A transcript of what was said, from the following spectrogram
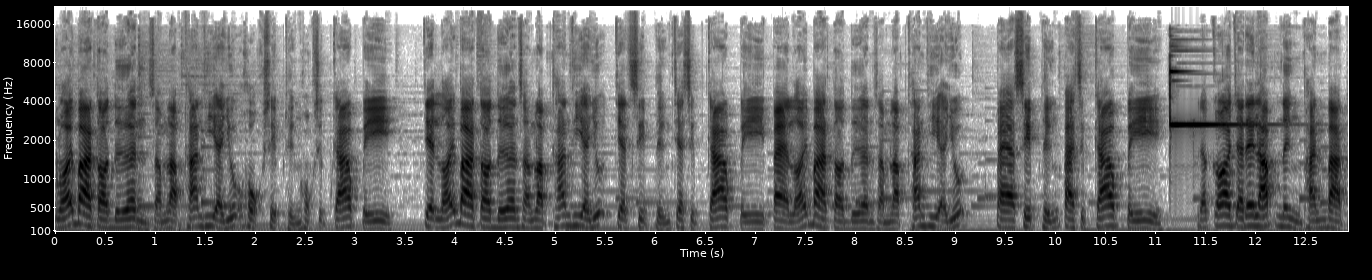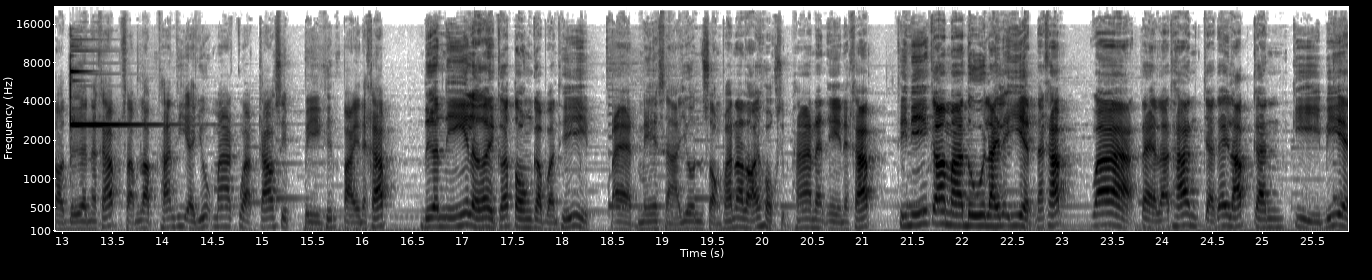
600 บาทต่อเดือนสำหรับท่านที่อายุ 60-69 ปี 700 บาทต่อเดือนสำหรับท่านที่อายุ 70ถึง79 ปี 800 บาทต่อเดือนสำหรับท่านที่อายุ 80ถึง89 ปี แล้วก็จะได้รับ 1,000 บาทต่อเดือนนะครับสำหรับท่านที่อายุมากกว่า 90 ปีขึ้นไปนะครับ เดือนนี้เลยก็ตรงกับวันที่ 8 เมษายน 2565 นั่นเองนะครับ ทีนี้ก็มาดูรายละเอียดนะครับ ว่าแต่ละท่านจะได้รับกันกี่เบี้ย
